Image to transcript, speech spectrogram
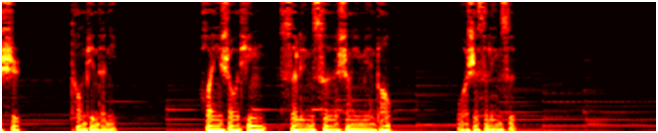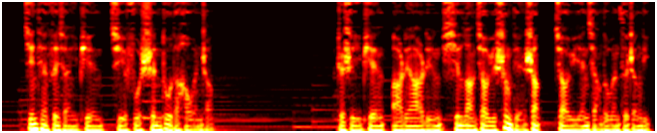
是，同频的你，欢迎收听四零四声音面包，我是四零四。今天分享一篇极富深度的好文章。这是一篇二零二零新浪教育盛典上教育演讲的文字整理。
